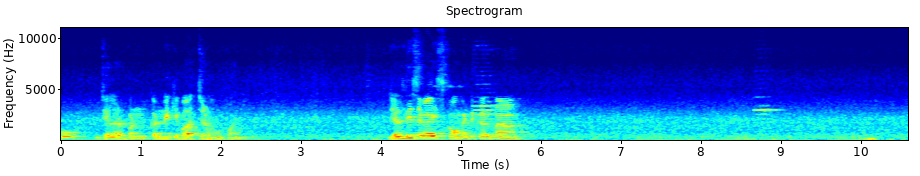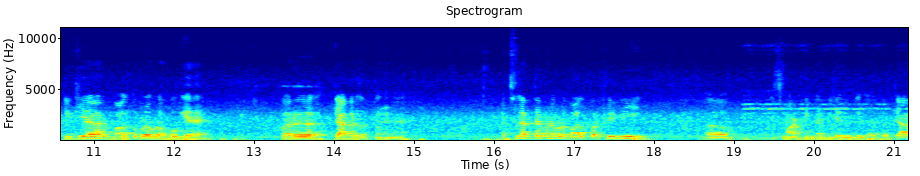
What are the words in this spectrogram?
को जल अर्पण करने के बाद चढ़ाऊँ पानी। जल्दी से गाइस कमेंट करना। क्योंकि यार बाल तो बड़ा बड़ा हो गया है, पर क्या कर सकता हूँ मैं? अच्छा लगता है बड़े बड़े बाल, पर फिर भी स्मार्ट दिखना भी ज़रूरी है, पर क्या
